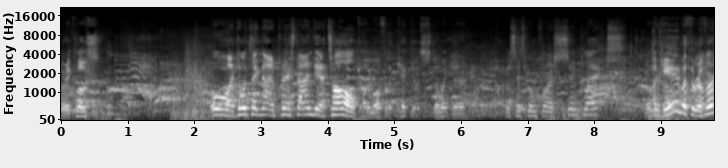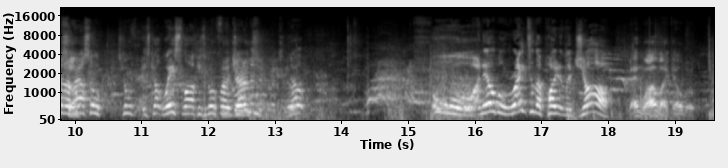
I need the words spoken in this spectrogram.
Very close. Oh, I don't think that impressed Andy at all. Cut him off with a kick to the stomach there. What's this going for a suplex? Again with the Another reversal. reversal. He's, going, he's got waist lock. He's going for a German German. no. No. Oh, an elbow right to the point of the jaw. Ben Wild like elbow. No,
